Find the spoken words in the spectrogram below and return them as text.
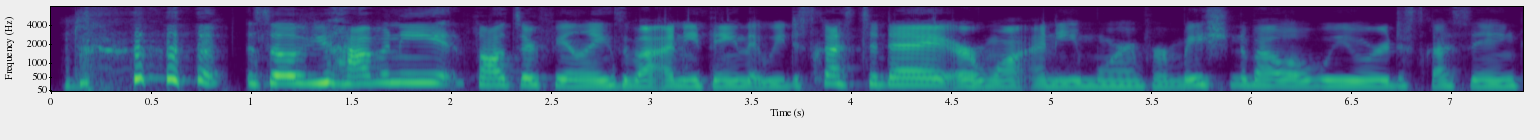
so if you have any thoughts or feelings about anything that we discussed today or want any more information about what we were discussing,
